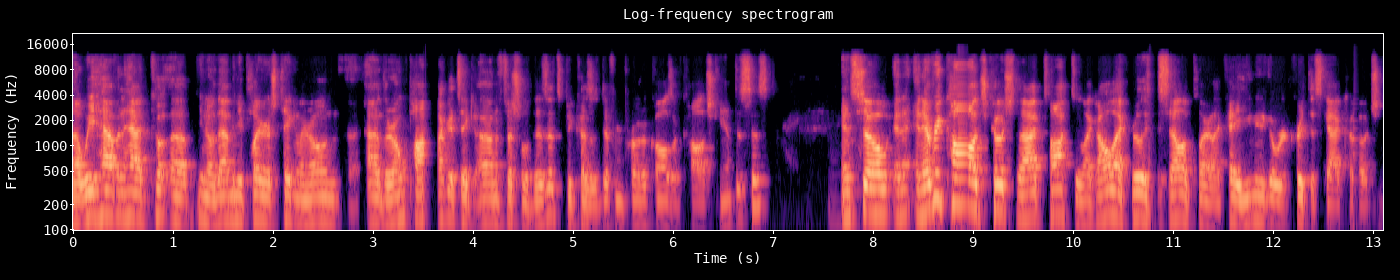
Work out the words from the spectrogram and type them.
Uh, we haven't had uh, you know that many players taking their own out of their own pocket take unofficial visits because of different protocols on college campuses. And so, and, and, every college coach that I've talked to, like I'll like really sell a player, like, hey, you need to go recruit this guy, coach.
